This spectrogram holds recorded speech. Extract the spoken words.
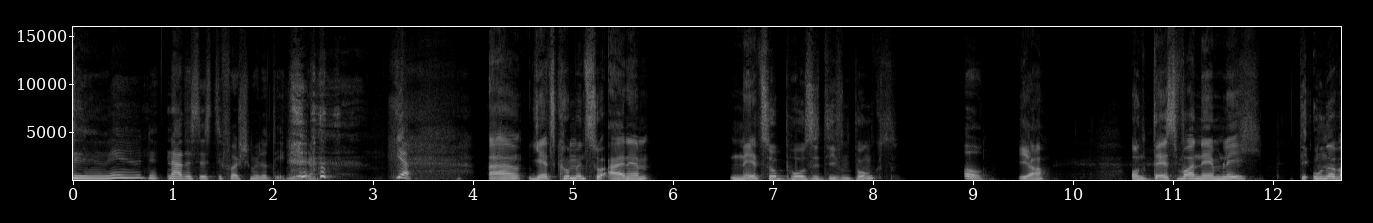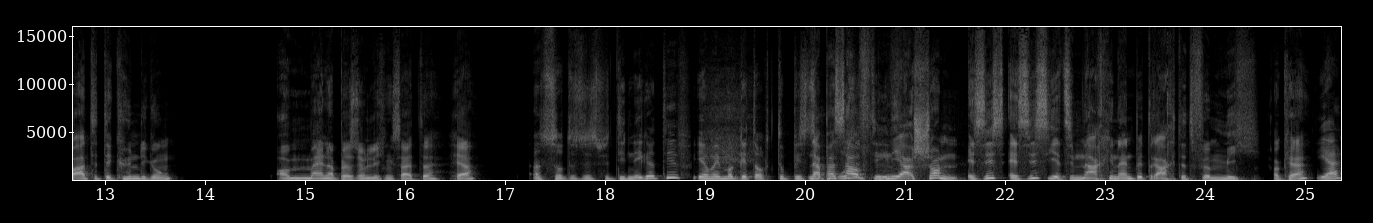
Nein, das ist die falsche Melodie. Ja, genau. Ja, Äh, jetzt kommen wir zu einem nicht so positiven Punkt. oh. Ja. Und das war nämlich die unerwartete Kündigung an meiner persönlichen Seite her. Also, das ist für die negativ? Ich habe immer gedacht, du bist Na, so pass auf. positiv. Ja, schon. Es ist, es ist jetzt im Nachhinein betrachtet für mich, okay? Ja.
